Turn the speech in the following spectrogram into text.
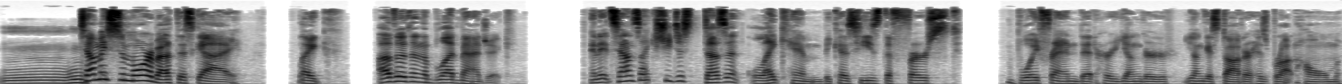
hmm Tell me some more about this guy. Like, other than the blood magic. And it sounds like she just doesn't like him because he's the first boyfriend that her younger youngest daughter has brought home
